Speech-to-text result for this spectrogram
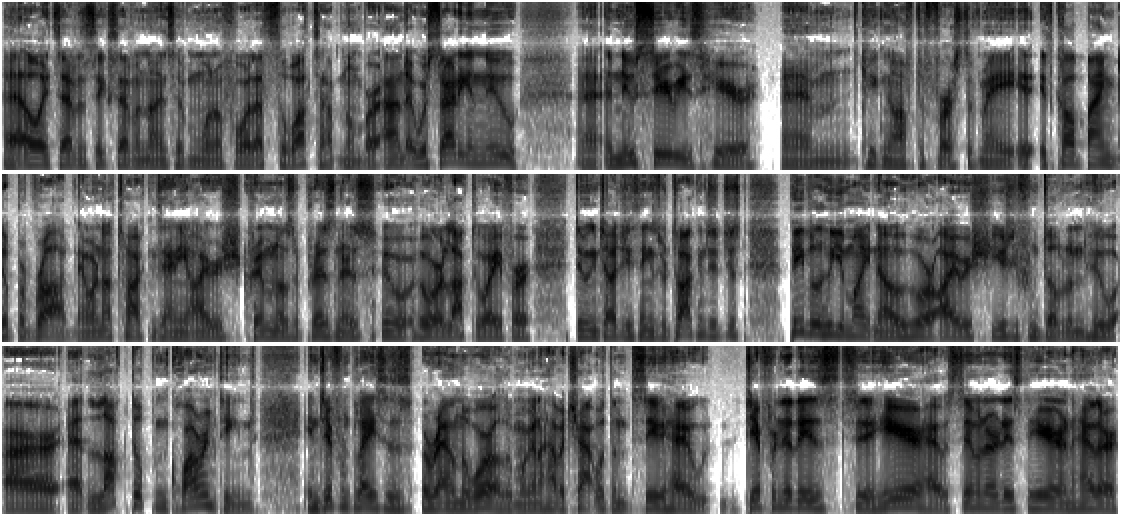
Uh, 087 That's the WhatsApp number. And uh, we're starting a new uh, a new series here um, kicking off the 1st of May. It's called Banged Up Abroad. Now, we're not talking to any Irish criminals or prisoners who, who are locked away for doing dodgy things. We're talking to just people who you might know who are Irish, usually from Dublin, who are uh, locked up and quarantined in different places around the world. And we're going to have a chat with them to see how different it is to here, how similar it is to here, and how they're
